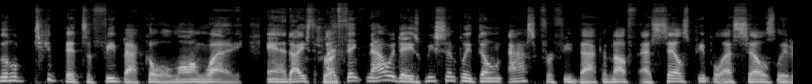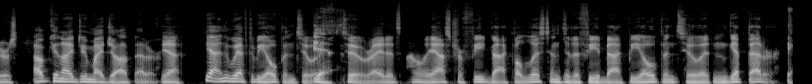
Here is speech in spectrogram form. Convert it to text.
little tidbits of feedback go a long way. And I sure. I think nowadays we simply don't ask for feedback enough as salespeople, as sales leaders. How can I do my job better? Yeah. Yeah, and we have to be open to it yeah. too, right? It's not only ask for feedback, but listen to the feedback, be open to it, and get better. Yeah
